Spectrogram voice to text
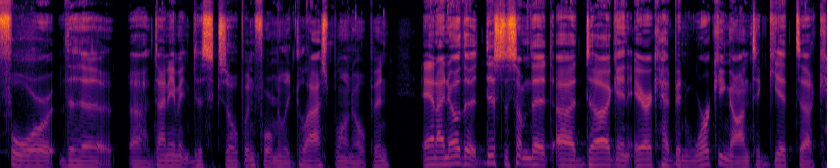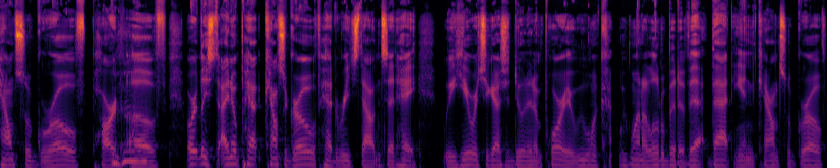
for the uh, Dynamic Discs Open, formerly Glass Blown Open. And I know that this is something that uh, Doug and Eric had been working on to get uh, Council Grove part Mm-hmm. of, or at least I know Pa- Council Grove had reached out and said, "Hey, we hear what you guys are doing in Emporia. We want we want a little bit of that that in Council Grove."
